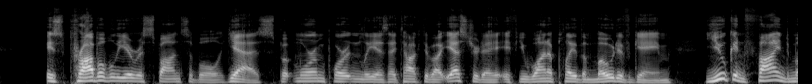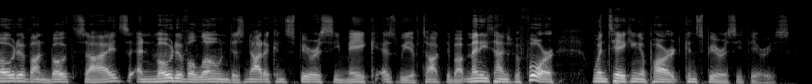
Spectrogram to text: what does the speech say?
is probably irresponsible, yes. But more importantly, as I talked about yesterday, if you want to play the motive game, you can find motive on both sides, and motive alone does not a conspiracy make, as we have talked about many times before when taking apart conspiracy theories.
